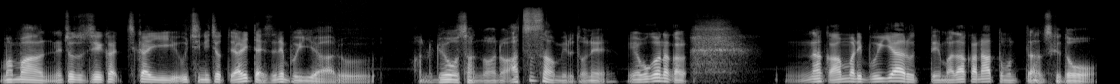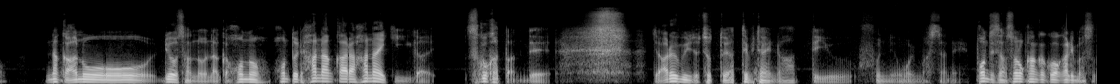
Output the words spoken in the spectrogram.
まあまあね、ちょっと近い近いうちにちょっとやりたいですね、VR。あの、りょうさんのあの熱さを見るとね、いや、僕はなんか、なんかあんまり VR ってまだかなと思ってたんですけど、なんかあの、りょうさんのなんかほんの、本当に鼻から鼻息がすごかったんで、で、ある意味でちょっとやってみたいなっていうふうに思いましたね。ポンテさん、その感覚わかります？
